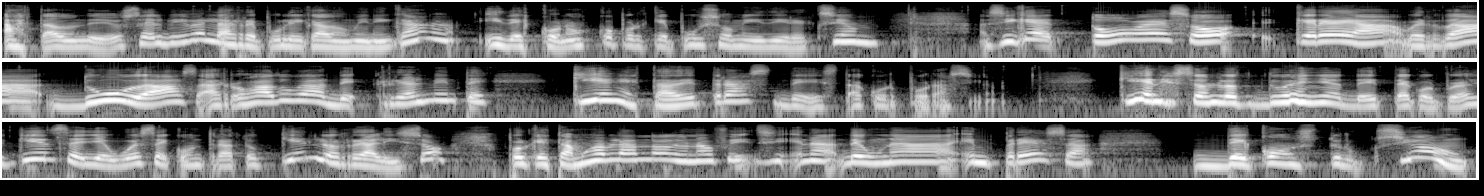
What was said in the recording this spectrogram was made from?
hasta donde yo sé, él vive en la República Dominicana y desconozco por qué puso mi dirección. Así que todo eso crea, ¿verdad?, dudas, arroja dudas de realmente quién está detrás de esta corporación quiénes son los dueños de esta corporación, quién se llevó ese contrato, quién lo realizó, porque estamos hablando de una oficina, de una empresa de construcción.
